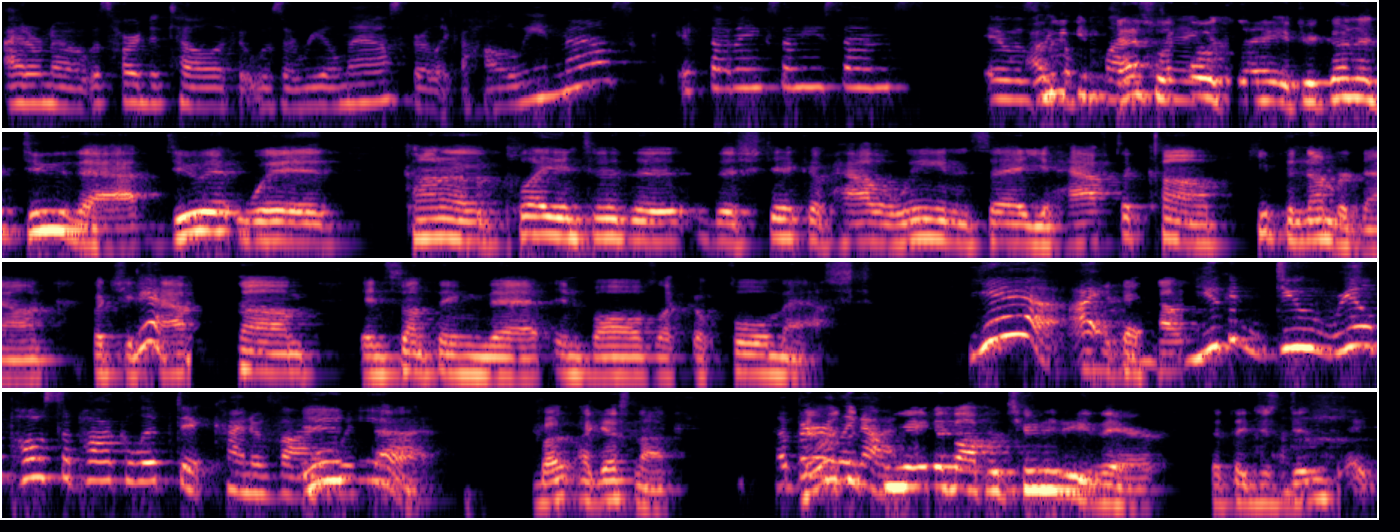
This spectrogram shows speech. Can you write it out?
I don't know, it was hard to tell if it was a real mask or like a Halloween mask, if that makes any sense. It was I like a mean, that's what I would say. If you're gonna do that, do it with kind of play into the the shtick of Halloween and say you have to come, keep the number down, but you Yeah. have to come in something that involves like a full mask. yeah, I, Okay, you could do real post-apocalyptic kind of vibe with Yeah. that. But I guess not. Apparently not. a creative opportunity there that they just didn't take.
